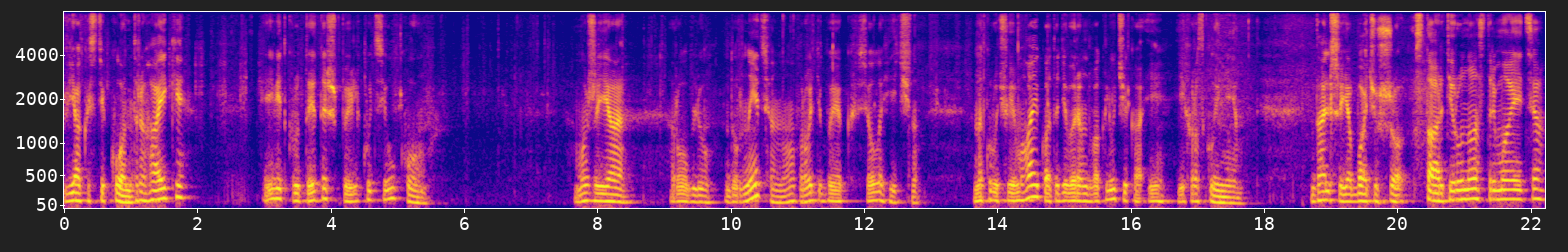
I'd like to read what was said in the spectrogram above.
в якості контргайки і відкрутити шпильку цілком. Може я роблю дурницю, але вроді би як все логічно. Накручуємо гайку, а тоді беремо два ключика і їх розклинюємо. Далі я бачу, що стартер у нас тримається.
